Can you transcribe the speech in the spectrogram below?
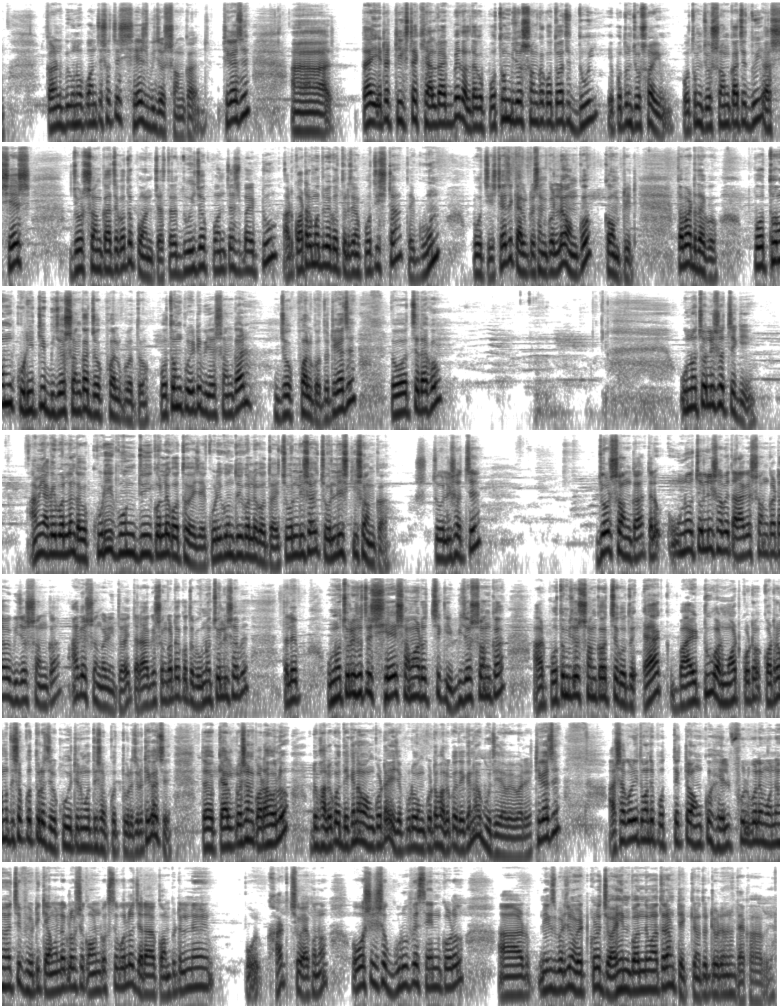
কারণ উনপঞ্চাশ হচ্ছে শেষ বিজোড় সংখ্যা। ঠিক আছে? তাই এটা ট্রিক্সটা খেয়াল রাখবে। তাহলে দেখো, প্রথম বিজোড় সংখ্যা কত আছে? দুই। এ প্রথম জোর সরি প্রথম জোর সংখ্যা আছে দুই, আর শেষ জোর সংখ্যা আছে কত? পঞ্চাশ। তাহলে দুই যোগ পঞ্চাশ বাই টু আর কটার মধ্যে বের করতে হচ্ছে পঁচিশটা, তাই গুণ পঁচিশ। ঠিক আছে? ক্যালকুলেশন করলে অঙ্ক কমপ্লিট তারপর দেখো প্রথম কুড়িটি বিজয় সংখ্যার যোগফল কত? প্রথম কুড়িটি বিজয় সংখ্যার যোগফল কত? ঠিক আছে? তো হচ্ছে দেখো, উনচল্লিশ হচ্ছে কি? আমি আগে বললাম, দেখো কুড়ি গুণ দুই করলে কত হয়ে যায়? কুড়ি গুণ দুই করলে কত হয়? চল্লিশ হয়। চল্লিশ কী সংখ্যা? চল্লিশ হচ্ছে জোর সংখ্যা, তাহলে উনচল্লিশ হবে, তার আগের সংখ্যাটা হবে বিজোড় সংখ্যা, আগের সংখ্যা নিতে হয়, তার আগের সংখ্যাটা কত হবে? উনচল্লিশ হবে, তাহলে উনচল্লিশ হচ্ছে শেষ, আমার হচ্ছে কি, বিজোড় সংখ্যা, আর প্রথম বিজোড় সংখ্যা হচ্ছে কত? এক বাই টু, আর মোট কটা, কটার মধ্যে সব করতে বলেছিল? কুড়িটির মধ্যে সব করতে বলেছিল, ঠিক আছে? তো ক্যালকুলেশন করা হলো, একটু ভালো করে দেখে নাও অঙ্কটা, এই যে পুরো অঙ্কটা ভালো করে দেখে নাও, বুঝে যাবে এবারে, ঠিক আছে? আশা করি তোমাদের প্রত্যেকটা অঙ্ক হেল্পফুল বলে মনে হয়েছে, ভিডিওটি কেমন লাগল অবশ্যই কমেন্ট বক্সে বলো, যারা কম্পিউটার নিয়ে খাটছো এখনও অবশ্যই সব গ্রুপে সেন্ড করো। আর নেক্সট ভিডিও ওয়েট করো। জয় হিন্দ, বন্দে মাতারাম। টেক কেয়ার নতুন টিউটোরিয়াল দেখা হবে।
